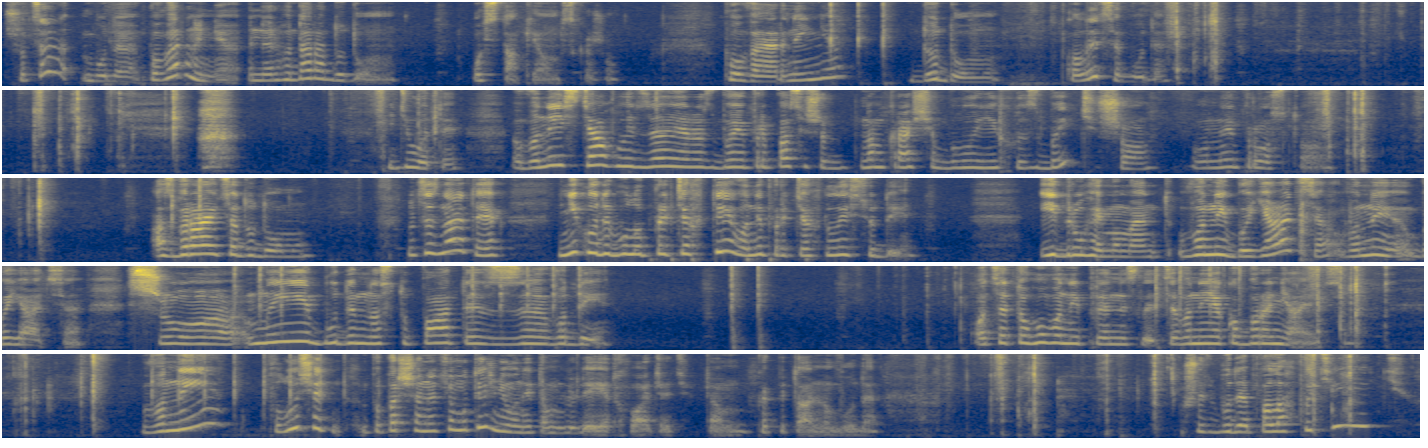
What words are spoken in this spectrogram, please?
що це буде повернення Енергодара додому. Ось так я вам скажу. Повернення додому. Коли це буде? Ідіоти. Вони стягують зараз боєприпаси, щоб нам краще було їх збити, чи що? Вони просто. А збираються додому. Ну, це знаєте, як нікуди було притягти, вони притягли сюди. І другий момент. Вони бояться, вони бояться, що ми будемо наступати з води. Оце того вони принесли. Це вони як обороняються. Вони получать, по-перше, на цьому тижні вони там людей відхватять. Там капітально буде. Щось буде палахкотіть.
